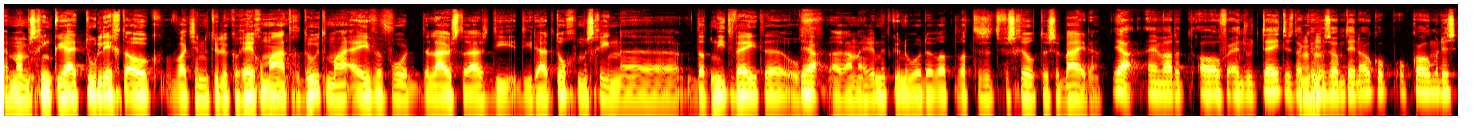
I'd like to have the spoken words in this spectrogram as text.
Eh, maar misschien kun jij toelichten ook wat je natuurlijk regelmatig doet, maar even voor de luisteraars die, die daar toch misschien uh, dat niet weten of ja. eraan herinnerd kunnen worden. Wat, wat is het verschil tussen beide? Ja, en we hadden het al over Andrew Tate, dus daar kunnen we mhm. zo meteen ook op, op komen. Dus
